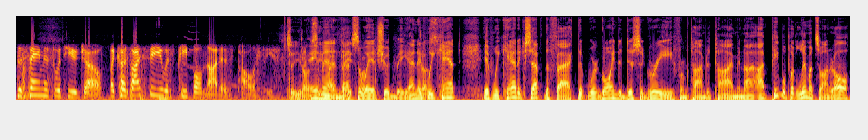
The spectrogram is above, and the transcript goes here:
the same is with you, Joe, because I see you as people, not as policies. so you don't see my Amen. That's the way it should be. And You if we s- can't, if we can't accept the fact that we're going to disagree from time to time, and I, I, people put limits on it. Oh,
